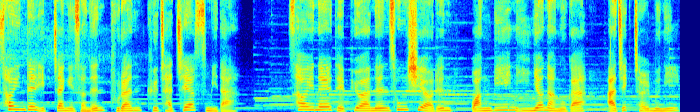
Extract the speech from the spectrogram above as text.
서인들 입장에서는 불안 그 자체였습니다. 서인을 대표하는 송시열은 왕비인 인현왕후가 아직 젊으니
